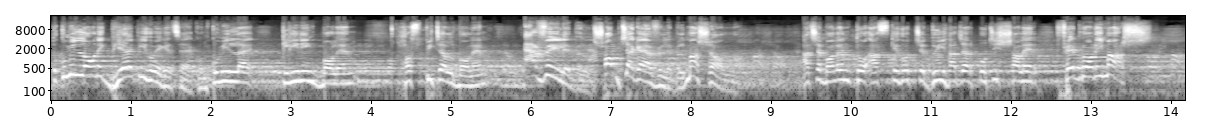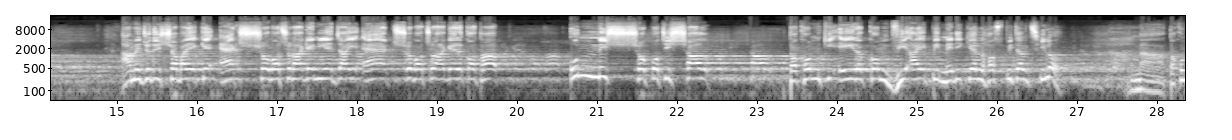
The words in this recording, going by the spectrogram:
তো কুমিল্লা অনেক ভিআইপি হয়ে গেছে এখন। কুমিল্লায় ক্লিনিক বলেন হসপিটাল বলেন অ্যাভেলেবেল সব জায়গায় অ্যাভেলেবেল মাশাআল্লাহ। আচ্ছা বলেন তো আজকে হচ্ছে দুই হাজার পঁচিশ সালের ফেব্রুয়ারি মাস আমি যদি সবাইকে একশো বছর আগে নিয়ে যাই, একশো বছর আগের কথা, উনিশশো পঁচিশ সাল, তখন কি এই রকম ভিআইপি মেডিকেল হসপিটাল ছিল? না, তখন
